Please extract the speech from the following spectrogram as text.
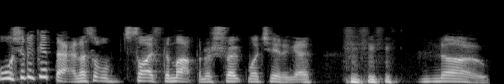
"Oh, should I get that?" And I sort of size them up and I stroke my chin and go, "No,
